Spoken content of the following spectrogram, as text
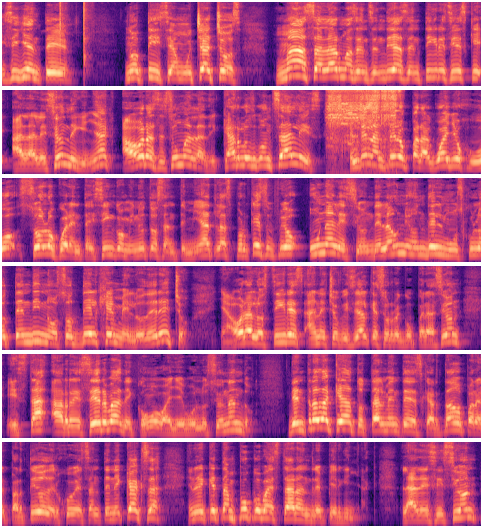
Y siguiente noticia, muchachos. Más alarmas encendidas en Tigres y es que a la lesión de Guiñac ahora se suma la de Carlos González. El delantero paraguayo jugó solo 45 minutos ante mi Atlas porque sufrió una lesión de la unión del músculo tendinoso del gemelo derecho. Y ahora los Tigres han hecho oficial que su recuperación está a reserva de cómo vaya evolucionando. De entrada queda totalmente descartado para el partido del jueves ante Necaxa, en el que tampoco va a estar André Pierre Guignac. La decisión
